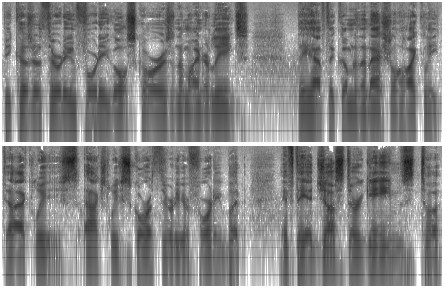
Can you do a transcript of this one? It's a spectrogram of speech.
because they're 30 and 40 goal scorers in the minor leagues, they have to come to the National Hockey League to actually actually score 30 or 40. But if they adjust their games to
